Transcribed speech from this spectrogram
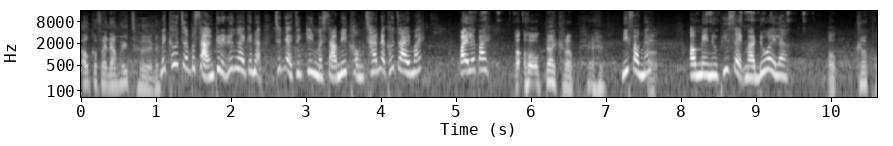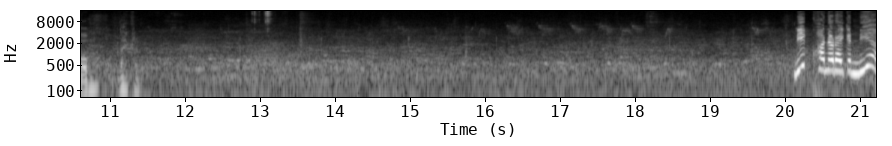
เอากาแฟดำให้เธอนะำไม่เข้าใจภาษาอังกฤษหรือไงกันอะฉันอยากจะกินเหมือนสามีของฉันอะเข้าใจไหม ไปเลยไป เอ่อเอาได้ครับ นี่ฟังนะ เอ่อ เอาเมนูพิเศษมาด้วยล่ะ เอาครับผม ได้ครับ นี่ควันอะไรกันเนี่ย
